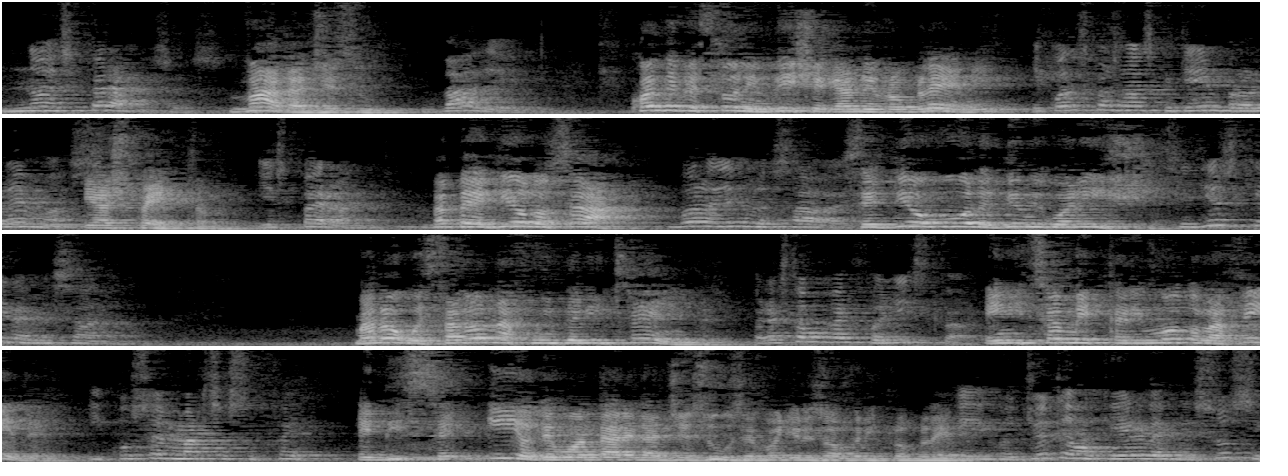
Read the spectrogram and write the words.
No espera a Jesús. va da Gesù. Va de él. Quante persone invece che hanno i problemi ¿Y cuántas personas que tienen problemas e aspettano? y esperan? Vabbè, Dio lo sa. Bueno, Dios lo sabe. Se Dio vuole, Dio mi guarisce. Si Dios quiere, me sana. Ma no, questa donna fu intelligente e iniziò a mettere in moto la fede e disse io devo andare da Gesù se voglio risolvere il problema. dijo, si.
